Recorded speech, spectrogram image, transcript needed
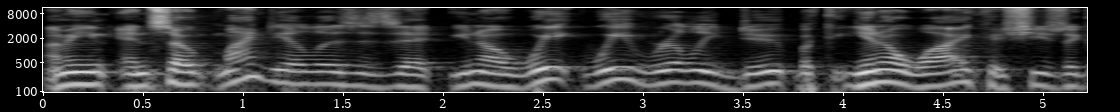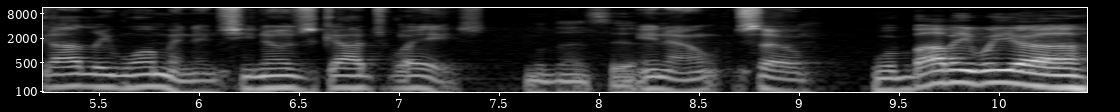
I mean, and so my deal is is that you know we we really do, but you know why? Because she's a godly woman and she knows God's ways. Well, that's it. You know, so. Well, Bobby, we uh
